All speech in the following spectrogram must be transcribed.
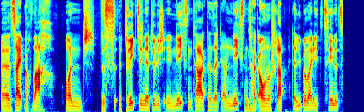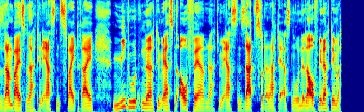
äh, seid noch wach und das trägt sich natürlich in den nächsten Tag, dann seid ihr am nächsten Tag auch noch schlapp. Dann lieber mal die Zähne zusammenbeißen nach den ersten zwei, drei Minuten, nach dem ersten Aufwärmen, nach dem ersten Satz oder nach der ersten Runde Laufen, je nachdem was.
